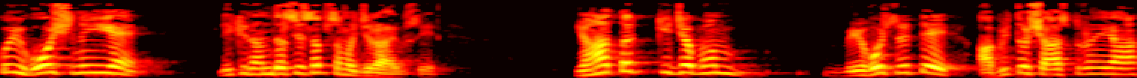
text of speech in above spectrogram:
कोई होश नहीं है, लेकिन अंदर से सब समझ रहा है उसे। यहाँ तक कि जब हम बेहोश रहते अभी तो शास्त्रों ने या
